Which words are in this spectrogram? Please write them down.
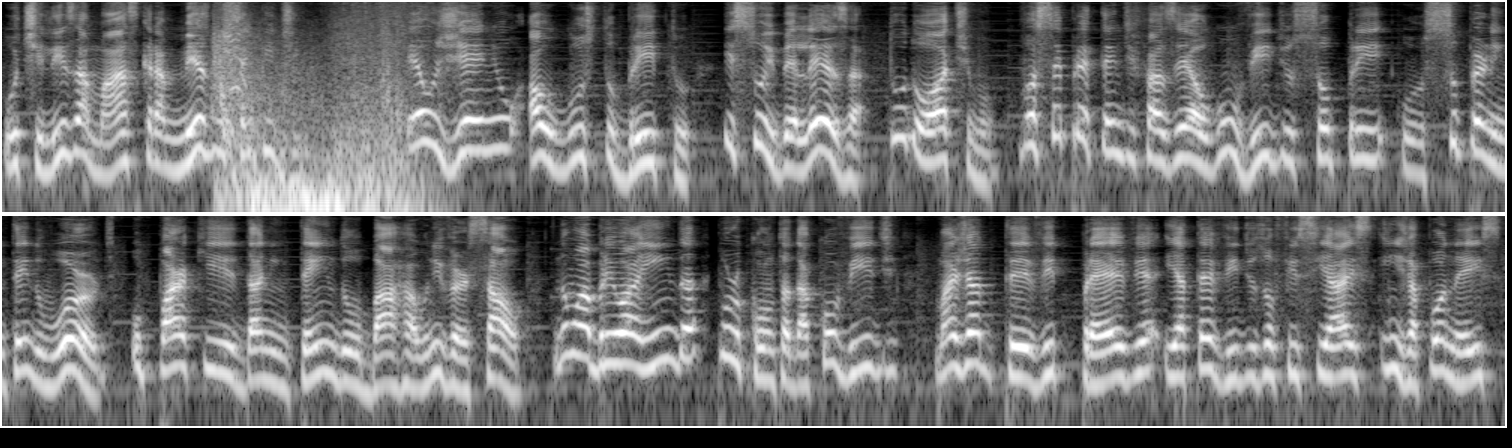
utiliza máscara mesmo sem pedir. Eugênio Augusto Brito. E Sui, beleza? Tudo ótimo. Você pretende fazer algum vídeo sobre o Super Nintendo World? O parque da Nintendo barra Universal? Não abriu ainda por conta da Covid, mas já teve prévia e até vídeos oficiais em japonês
